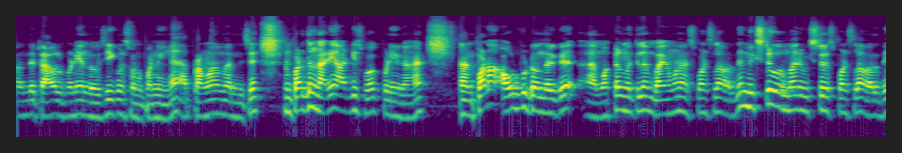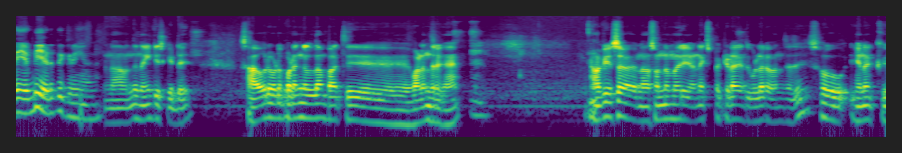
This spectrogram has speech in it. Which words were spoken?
வந்து ட்ராவல் பண்ணி அந்த ஒரு சீக்வன்ஸ் ஒன்று பண்ணுவீங்க. அது பிரமாதமாக இருந்துச்சு. படத்தில் நிறைய ஆர்டிஸ்ட் ஒர்க் பண்ணியிருக்காங்க. படம் அவுட்புட் வந்திருக்கு. மக்கள் மத்தியில் பயங்கரமான ரெஸ்பான்ஸ்லாம் வருது. மிக்ஸ்டு ஒரு மாதிரி மிக்ஸ்டு ரெஸ்பான்ஸ்லாம் வருது. எப்படி எடுத்துக்கிறீங்க நான் வந்து நைன்டிஸ் கிட்டு ஸோ அவரோட படங்கள் தான் பார்த்து வளர்ந்துருக்கேன். ஆப்வியஸாக நான் சொன்ன மாதிரி அன்எக்ஸ்பெக்டடாக இதுக்குள்ளார வந்தது. ஸோ எனக்கு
